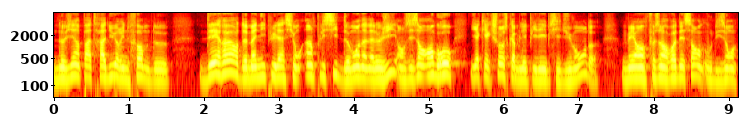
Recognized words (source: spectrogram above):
ne vient pas traduire une forme de d'erreur de manipulation implicite de mon analogie en se disant en gros il y a quelque chose comme l'épilepsie du monde mais en faisant redescendre ou disons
